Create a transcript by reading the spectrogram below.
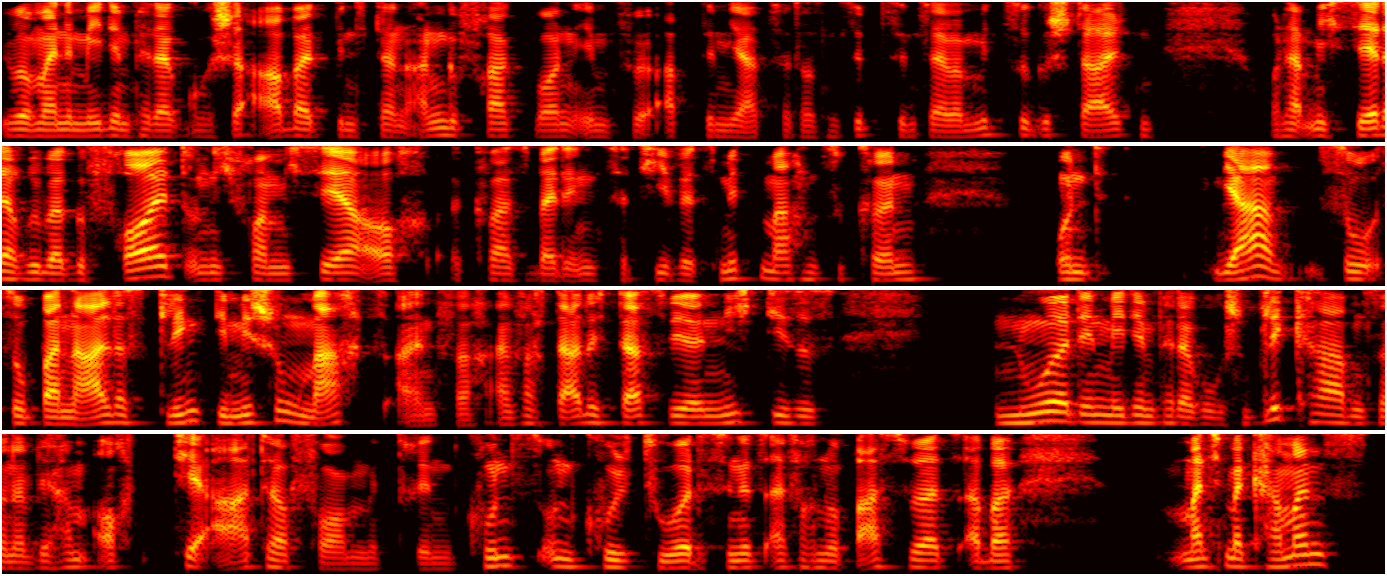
über meine medienpädagogische Arbeit bin ich dann angefragt worden, eben für ab dem Jahr 2017 selber mitzugestalten und habe mich sehr darüber gefreut und ich freue mich sehr auch äh, quasi bei der Initiative jetzt mitmachen zu können. Und ja, so, so banal das klingt, die Mischung macht es einfach. Einfach dadurch, dass wir nicht dieses nur den medienpädagogischen Blick haben, sondern wir haben auch Theaterformen mit drin, Kunst und Kultur. Das sind jetzt einfach nur Buzzwords, aber manchmal kann man es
